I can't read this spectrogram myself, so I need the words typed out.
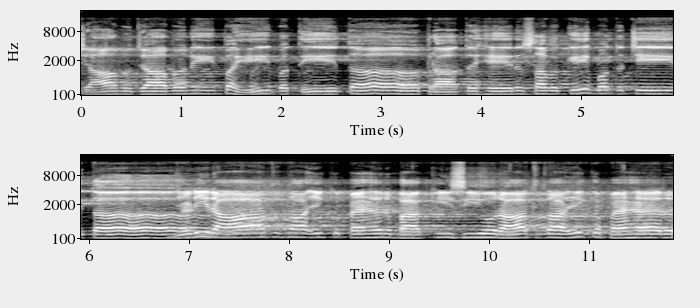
ਜਾਮ ਜਾਮਨੀ ਭਈ ਬਤੀਤ ਪ੍ਰਾਤ ਹੇਰ ਸਭ ਕੀ ਮੁਦ ਚੀਤਾ। ਜਿਹੜੀ ਰਾਤ ਦਾ ਇੱਕ ਪਹਿਰ ਬਾਕੀ ਸੀ ਉਹ ਰਾਤ ਦਾ ਇੱਕ ਪਹਿਰ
